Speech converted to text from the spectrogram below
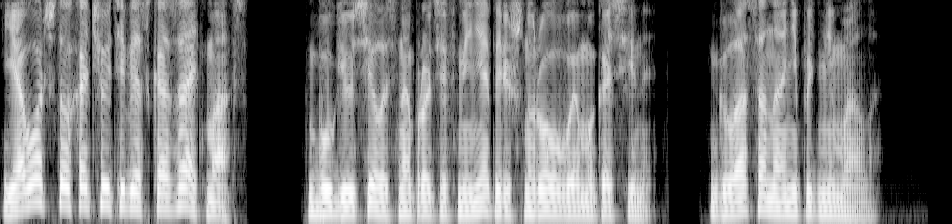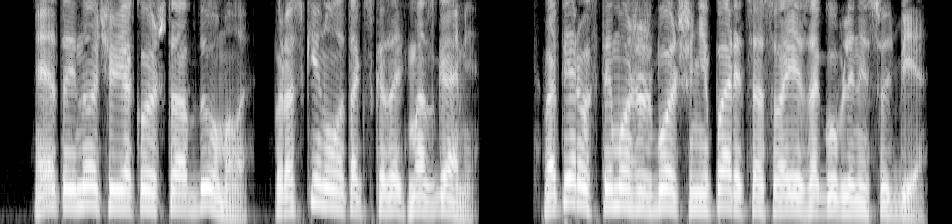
«Я вот что хочу тебе сказать, Макс». Буги уселась напротив меня, перешнуровывая мокасины. Глаз она не поднимала. «Этой ночью я кое-что обдумала, пораскинула, так сказать, мозгами. Во-первых, ты можешь больше не париться о своей загубленной судьбе.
